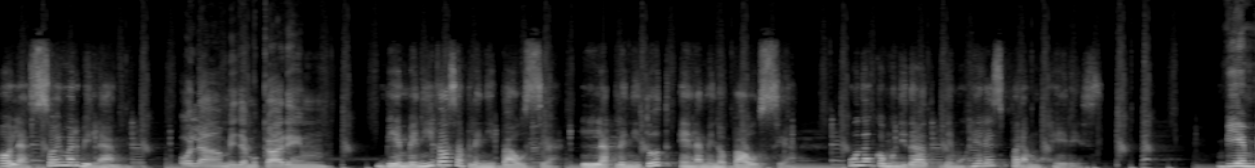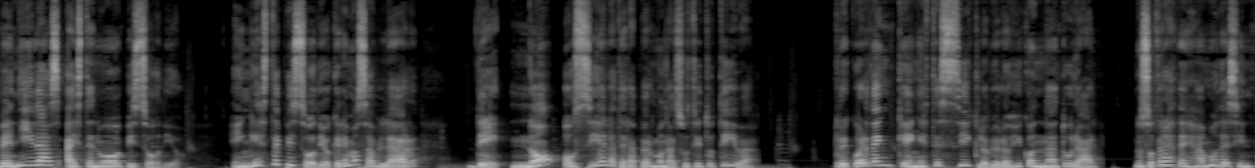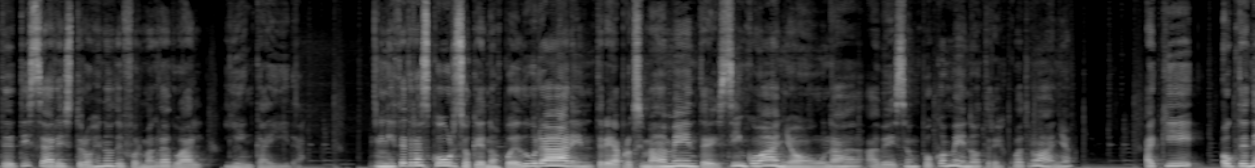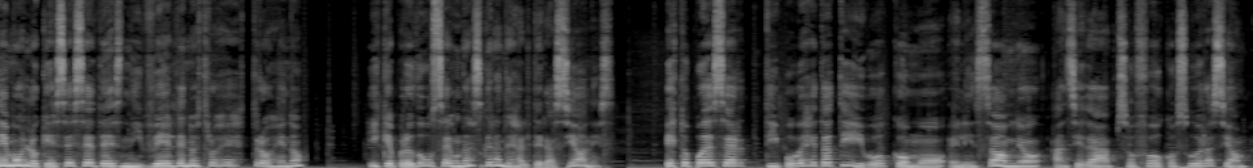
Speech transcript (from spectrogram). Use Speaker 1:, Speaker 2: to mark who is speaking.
Speaker 1: Hola, soy Marvilán.
Speaker 2: Hola, me llamo Karen.
Speaker 1: Bienvenidos a Plenipausia, la plenitud en la menopausia, una comunidad de mujeres para mujeres. Bienvenidas a este nuevo episodio. En este episodio queremos hablar de no o sí a la terapia hormonal sustitutiva. Recuerden que en este ciclo biológico natural, nosotras dejamos de sintetizar estrógenos de forma gradual y en caída. En este transcurso que nos puede durar entre aproximadamente 5 años, a veces un poco menos, 3, 4 años, aquí obtenemos lo que es ese desnivel de nuestros estrógenos y que produce unas grandes alteraciones. Esto puede ser tipo vegetativo como el insomnio, ansiedad, sofoco, sudoración,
